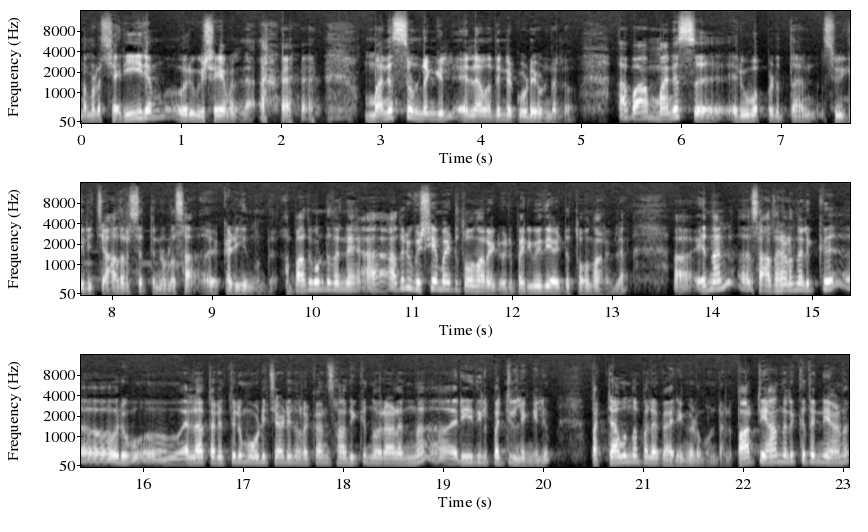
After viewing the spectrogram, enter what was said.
നമ്മുടെ ശരീരം ഒരു വിഷയമല്ല. മനസ്സുണ്ടെങ്കിൽ എല്ലാം അതിന്റെ കൂടെ ഉണ്ടല്ലോ. അപ്പോൾ ആ മനസ്സ് രൂപപ്പെടുത്താൻ സ്വീകരിച്ച ആദർശത്തിനുള്ള കഴിയുന്നുണ്ട്. അപ്പോൾ അതുകൊണ്ട് തന്നെ അതൊരു വിഷയമായിട്ട് തോന്നാറില്ല. ഒരു പരിമിതിയായിട്ട് തോന്നാറില്ല. എന്നാൽ സാധാരണ നിലയ്ക്ക് ഒരു എല്ലാ തരത്തിലും ഓടിച്ചാടി നടക്കാൻ സാധിക്കുന്ന ഒരാളെന്ന രീതിയിൽ പറ്റില്ലെങ്കിലും പറ്റാവുന്ന പല കാര്യങ്ങളും ഉണ്ടല്ലോ. പാർട്ടി ആ നിലയ്ക്ക് തന്നെയാണ്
